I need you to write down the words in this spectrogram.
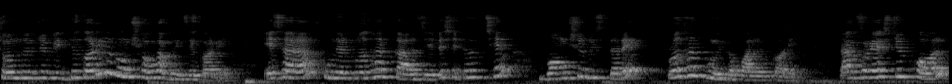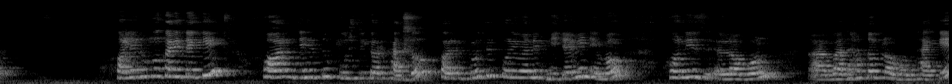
সৌন্দর্য বৃদ্ধি করে এবং শোভা বৃদ্ধি করে। এছাড়া ফুলের প্রধান কাজ যেটা, সেটা হচ্ছে বংশ বিস্তারে প্রধান ভূমিকা পালন করে। তারপরে আসছে ফল। ফলের উপকারিতা কি? ফল যেহেতু পুষ্টিকর খাদ্য, ফলে প্রচুর পরিমাণে ভিটামিন এবং খনিজ লবণ বা ধাতব লবণ থাকে।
